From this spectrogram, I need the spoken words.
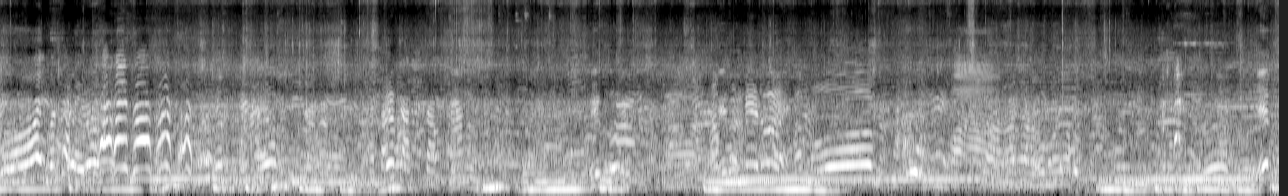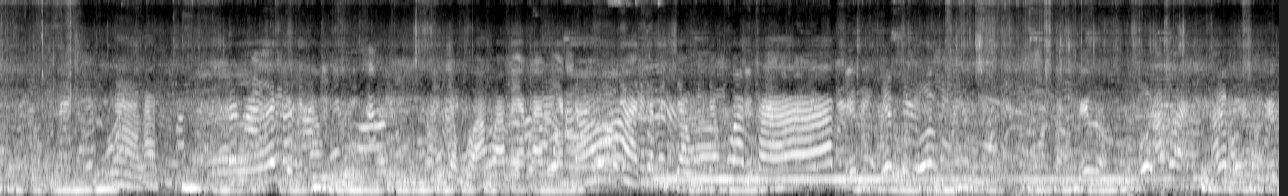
โอ้ยมันทะเลด้วยจับจับจับครับผมแม่ด้วยครับผมเฮ็ดน่าเราเอ้ยจะเป็นเอางว่าแบบว่าแบบเนาะ เป็นเจ้าเจ้าควนครับเฮ็ดเฮ็ดคนดวงเฮ็ดพูดเฮ็ด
